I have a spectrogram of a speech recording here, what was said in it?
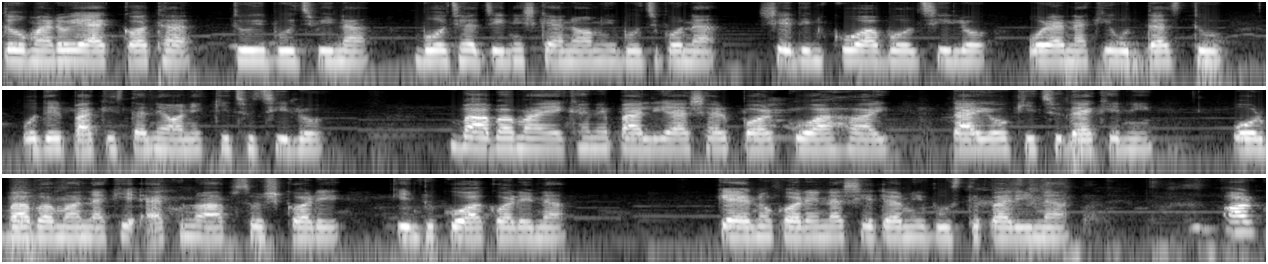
তোমারও এক কথা, তুই বুঝবি না। বোঝার জিনিস কেন আমি বুঝব না? সেদিন কোয়া বলছিল, ওরা নাকি উদ্দাস্তু। ওদের পাকিস্তানে অনেক কিছু ছিল। বাবা মা এখানে পালিয়ে আসার পর কোয়া হয়, তাই ও কিছু দেখেনি। ওর বাবা মা নাকি এখনও আফসোস করে, কিন্তু কোয়া করে না। কেন করে না সেটা আমি বুঝতে পারি না। অর্ক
